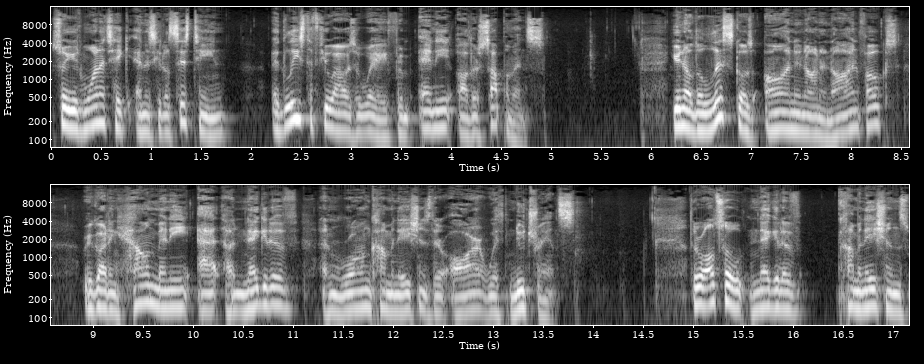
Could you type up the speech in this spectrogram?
So you'd want to take N acetylcysteine at least a few hours away from any other supplements. You know, the list goes on and on and on, folks, regarding how many at, uh, negative and wrong combinations there are with nutrients. There are also negative combinations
